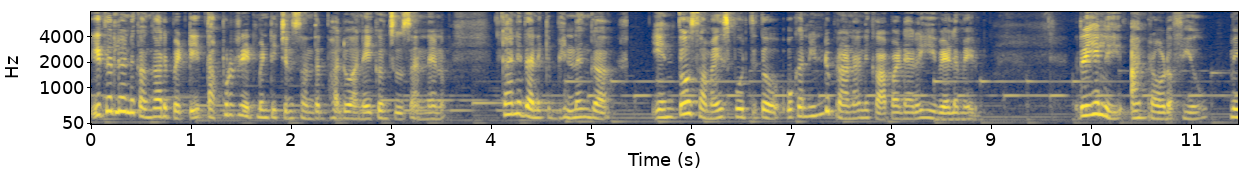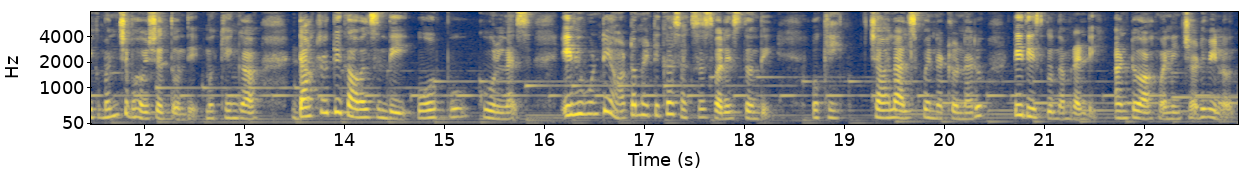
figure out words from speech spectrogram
ఇతరులను కంగారు పెట్టి తప్పుడు ట్రీట్మెంట్ ఇచ్చిన సందర్భాలు అనేకం చూశాను నేను. కానీ దానికి భిన్నంగా ఎంతో సమయస్ఫూర్తితో ఒక నిండు ప్రాణాన్ని కాపాడారు ఈ వేళ మీరు. Really I'm proud of you. మీకు మంచి భవిష్యత్తు ఉంది. ముఖ్యంగా డాక్టర్కి కావాల్సింది ఓర్పు కూల్నెస్. ఇవి ఉంటే ఆటోమేటిక్గా సక్సెస్ వరిస్తుంది. ఓకే. చాలా అలసిపోయినట్లున్నారు. టీ తీసుకుందాం రండి అంటూ ఆహ్వానించాడు వినోద్.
